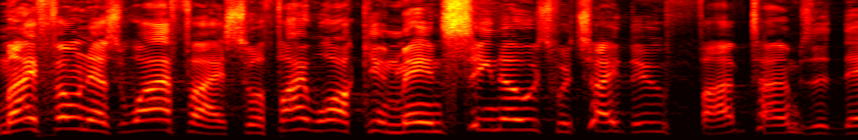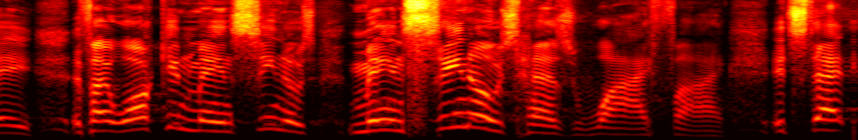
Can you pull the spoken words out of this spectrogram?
My phone has Wi Fi, so if I walk in Mancino's, which I do five times a day, if I walk in Mancino's, Mancino's has Wi Fi. It's that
